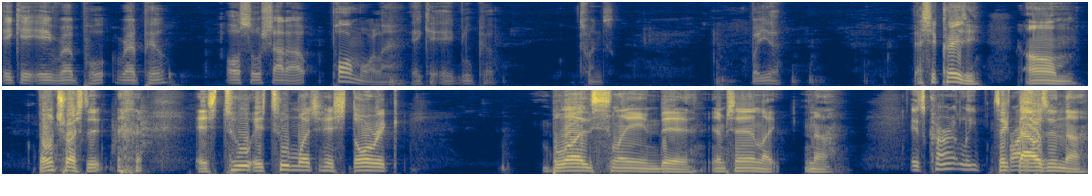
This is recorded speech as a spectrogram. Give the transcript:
aka Red Pill. Red Pill. Also, shout out Paul Moreland, aka Blue Pill. Twins. But yeah, That shit crazy. Um, don't trust it. it's too it's too much historic blood slain there. You know what I'm saying? Like, nah. it's currently six thousand, nah.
